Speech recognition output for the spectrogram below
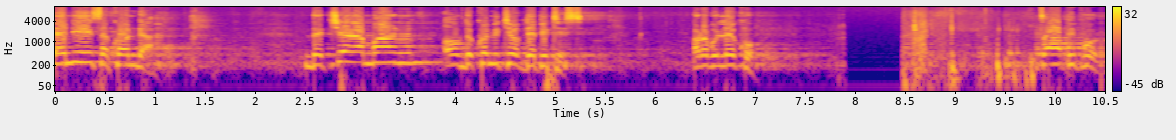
Any seconder The chairman of the Committee of Deputies, Honorable Leko. People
